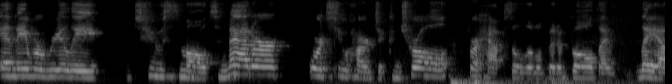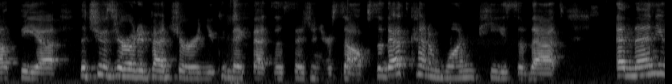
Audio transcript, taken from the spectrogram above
And they were really too small to matter or too hard to control, perhaps a little bit of both. I lay out the uh, the choose your own adventure, and you can make that decision yourself. So that's kind of one piece of that. And then you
